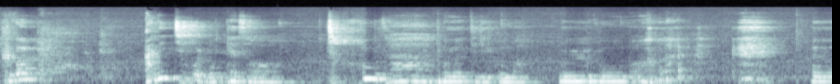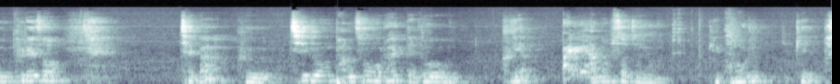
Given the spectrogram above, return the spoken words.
그걸 아닌 척을 못해서 전부 다 보여드리고 막 울고 뭐 그, 그래서 제가 그 지금 방송을 할 때도 그게 빨리 안 없어져요. 이렇게 버릇 이렇게 탁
